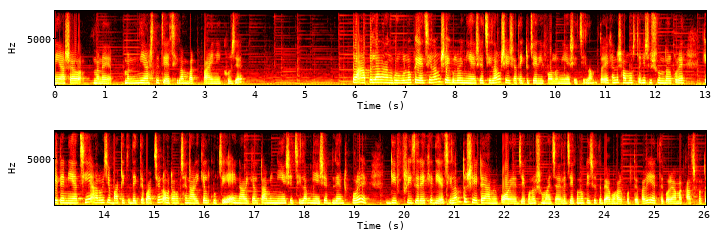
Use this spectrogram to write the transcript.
নিয়ে আসা মানে মানে নিয়ে আসতে চেয়েছিলাম বাট পাইনি খুঁজে। তো আপেল আর আঙ্গুরগুলো পেয়েছিলাম, সেগুলোই নিয়ে এসেছিলাম, সেই সাথে একটু চেরি ফলও নিয়ে এসেছিলাম। তো এখানে সমস্ত কিছু সুন্দর করে কেটে নিয়েছি, আর ওই যে বাটিতে দেখতে পাচ্ছেন, ওটা হচ্ছে নারিকেল কুচি। এই নারিকেলটা আমি নিয়ে এসেছিলাম, নিয়ে এসে ব্লেন্ড করে ডিপ ফ্রিজে রেখে দিয়েছিলাম। তো সেটাই আমি পরে যে কোনো সময় চাইলে যে কোনো কিছুতে ব্যবহার করতে পারি, এতে করে আমার কাজ করতে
